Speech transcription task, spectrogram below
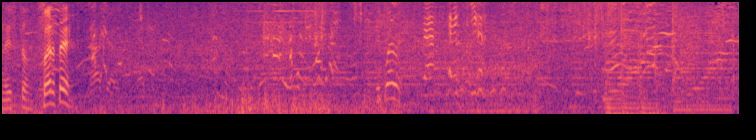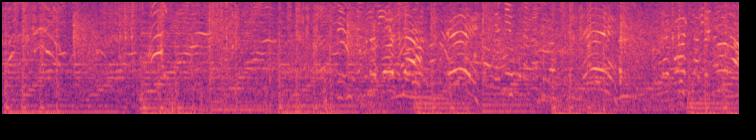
señor. Listo. Suerte. Gracias. Sí puedo. Thank you. ¡Una cocha! ¡Eh! ¡Eh! ¡Una cocha, señora!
